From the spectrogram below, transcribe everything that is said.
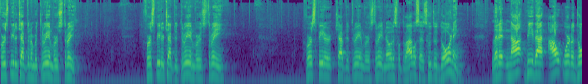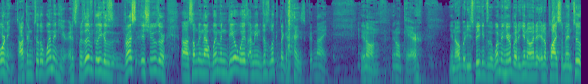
1 Peter chapter number 3 and verse 3. 1 Peter chapter 3 and verse 3. 1 Peter chapter 3 and verse 3. Notice what the Bible says. Whose adorning? Let it not be that outward adorning. Talking to the women here. And specifically because dress issues are uh, something that women deal with. I mean, just look at the guys. Good night. They don't, they don't care. You know, but he's speaking to the women here, but you know, it, it applies to men too.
